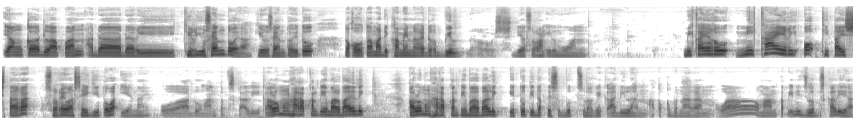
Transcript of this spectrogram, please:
yang ke-8 ada dari Kiryu Sento ya. Kiryu Sento itu tokoh utama di Kamen Rider Build. Oh, dia seorang ilmuwan. Mikairu Mikairi o Kitai Shitara sore wa Seigito wa ienai. Waduh mantap sekali. Kalau mengharapkan timbal balik, kalau mengharapkan timbal balik itu tidak disebut sebagai keadilan atau kebenaran. Wow, mantap ini jelek sekali ya.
